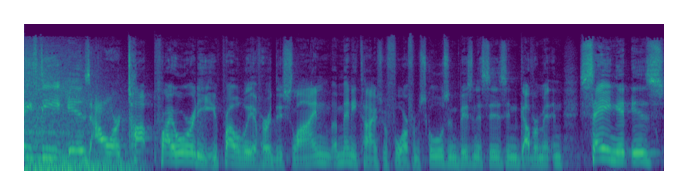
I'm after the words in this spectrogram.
Safety is our top priority. You probably have heard this line uh, many times before from schools and businesses and government, and saying it is,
